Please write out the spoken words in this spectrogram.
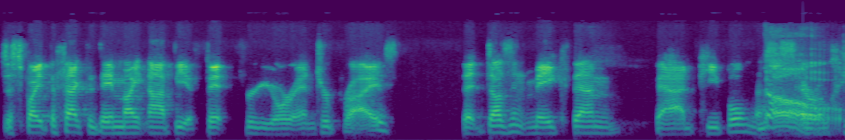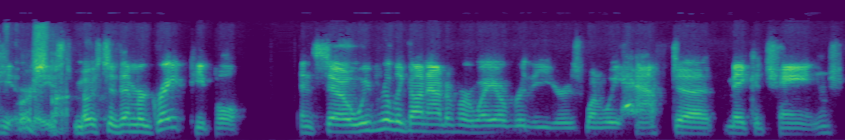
despite the fact that they might not be a fit for your enterprise, that doesn't make them bad people necessarily. No, at least not. most of them are great people, and so we've really gone out of our way over the years when we have to make a change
